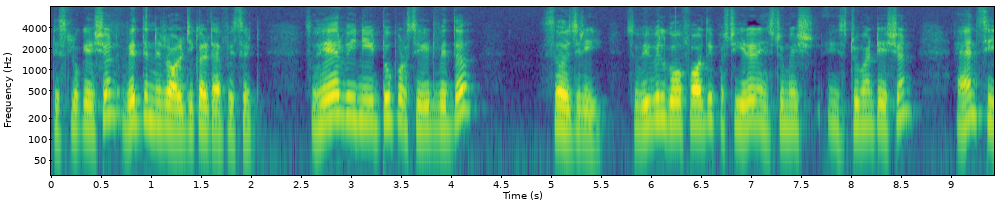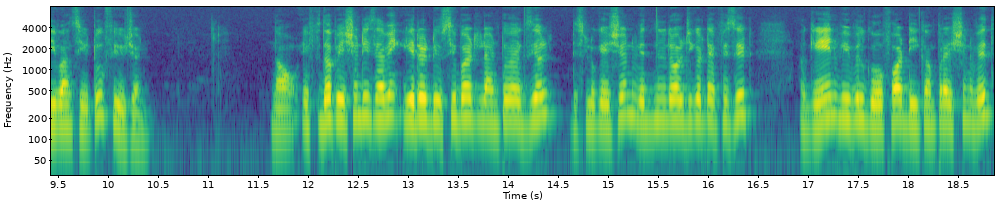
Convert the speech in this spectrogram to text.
dislocation with the neurological deficit. So here we need to proceed with the surgery. So we will go for the posterior instrumentation and C1 C2 fusion. Now if the patient is having irreducible atlantoaxial dislocation with neurological deficit again we will go for decompression with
